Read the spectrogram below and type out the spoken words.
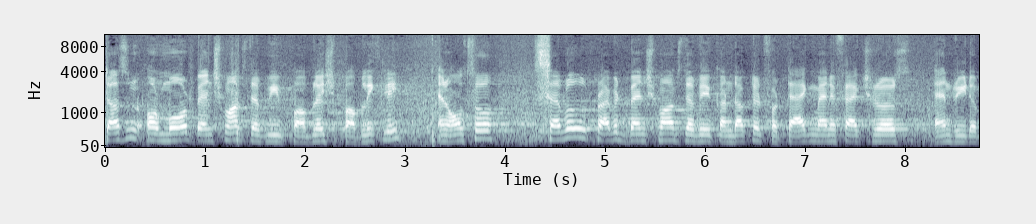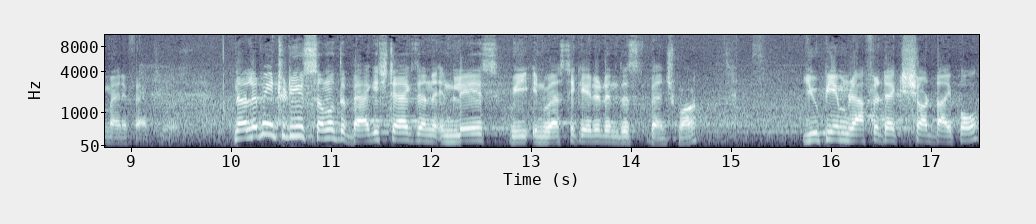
dozen or more benchmarks that we publish publicly, and also several private benchmarks that we've conducted for tag manufacturers and reader manufacturers. Now let me introduce some of the baggage tags and inlays we investigated in this benchmark. UPM Raflatac short dipole,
